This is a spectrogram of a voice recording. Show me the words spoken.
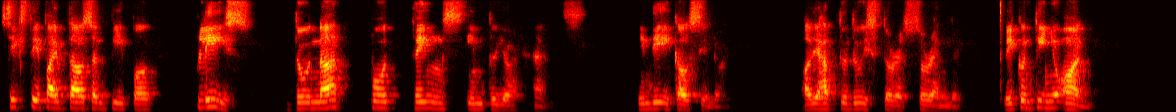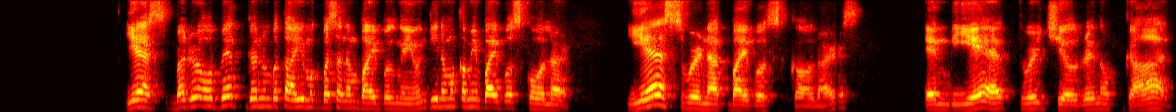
65,000 people, please do not put things into your hands. Hindi ikaw si Lord. All you have to do is to surrender. We continue on. Yes, Brother Obet, ganun ba tayo magbasa ng Bible ngayon? Hindi naman kami Bible scholar. Yes, we're not Bible scholars. And yet, we're children of God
